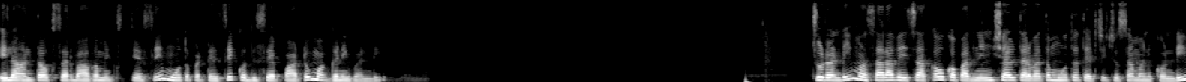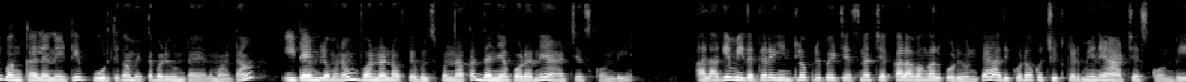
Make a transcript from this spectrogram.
ఇలా అంతా ఒకసారి బాగా మిక్స్ చేసి మూత పెట్టేసి కొద్దిసేపు పాటు మగ్గనివ్వండి. చూడండి మసాలా వేసాక ఒక పది నిమిషాల తర్వాత మూత తెరిచి చూసామనుకోండి వంకాయలు అనేటివి పూర్తిగా మెత్తబడి ఉంటాయన్నమాట. ఈ టైంలో మనం వన్ అండ్ హాఫ్ టేబుల్ స్పూన్ దాకా ధనియా పౌడర్ని యాడ్ చేసుకోండి. అలాగే మీ దగ్గర ఇంట్లో ప్రిపేర్ చేసిన చెక్క లవంగాల పొడి ఉంటే అది కూడా ఒక చిటికెడు మీనే యాడ్ చేసుకోండి.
